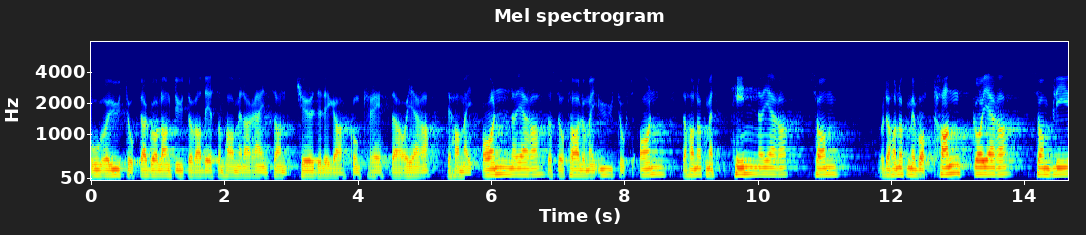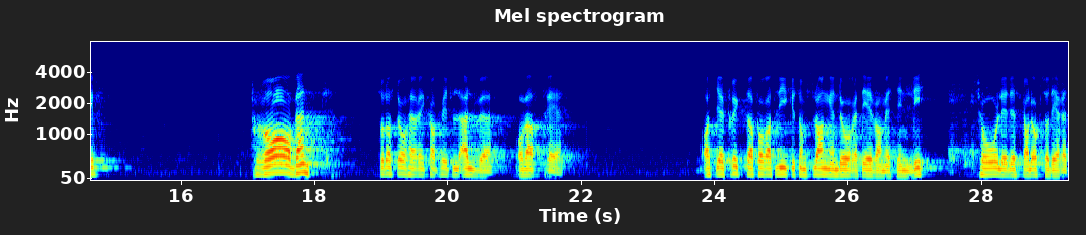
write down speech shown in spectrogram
Ordet utukt går langt utover det som har med det rent sånn kjødelige, konkrete å gjøre. Det har med ei ånd å gjøre. Det står tale om ei utuktsånd. Det har noe med et sinn å gjøre, som, og det har noe med vår tanke å gjøre, som blir fravendt, så det står her i kapittel 11 og vers 3 at jeg frykter for at like som slangen dåret Eva med sin list, således skal også deres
